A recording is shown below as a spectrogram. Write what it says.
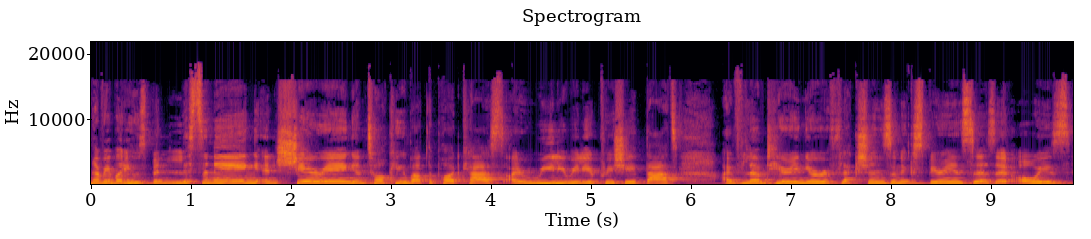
everybody who's been listening and sharing and talking about the podcast. I really, really appreciate that. I've loved hearing your reflections and experiences. It always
